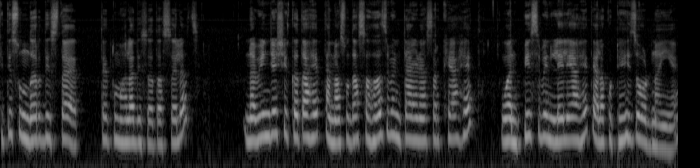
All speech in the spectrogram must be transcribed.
किती सुंदर दिसत आहेत ते तुम्हाला दिसत असेलच. नवीन जे शिकत आहेत त्यांना सुद्धा सहज विणता येण्यासारखे आहेत. वन पीस विणलेले आहे त्याला कुठेही जोड नाही आहे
